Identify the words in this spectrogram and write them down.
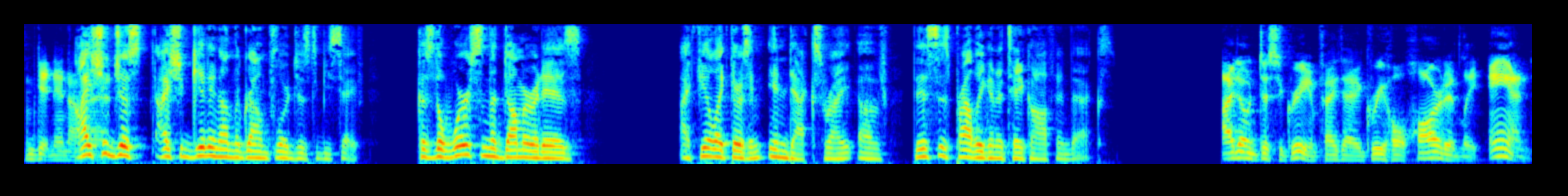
I'm getting in on. I that. should just I should get in on the ground floor just to be safe. Because the worse and the dumber it is, I feel like there's an index, right? Of this is probably going to take off index. I don't disagree. In fact, I agree wholeheartedly. And,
